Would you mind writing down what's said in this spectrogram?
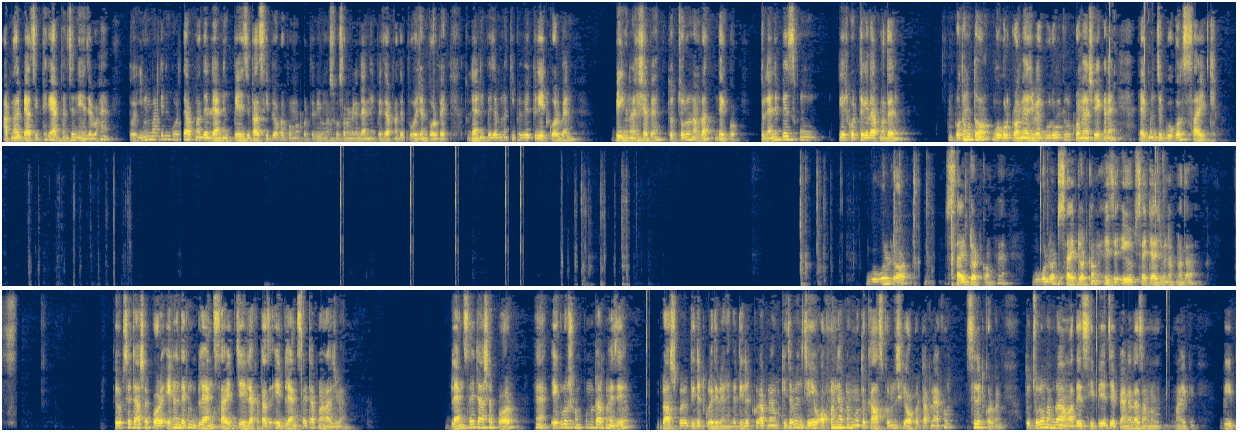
আপনাদের বেসিক থেকে অ্যাডভান্সে নিয়ে যাব হ্যাঁ? তো ইমেল মার্কেটিং করতে আপনাদের ল্যান্ডিং পেজ বা সিপি অফার প্রমোট করতে বিভিন্ন সোশ্যাল মিডিয়া ল্যান্ডিং পেজ আপনাদের প্রয়োজন পড়বে। তো ল্যান্ডিং পেজ আপনারা কীভাবে ক্রিয়েট করবেন বিগিনার হিসাবে, তো চলুন আমরা দেখব। তো ল্যান্ডিং পেজ ক্রিয়েট করতে গেলে আপনাদের প্রথমত গুগল ক্রমে আসবে। গুগল ক্রমে আসে এখানে। দেখবেন যে Google site Google dot site dot com হ্যাঁ? Google dot site dot com এই যে এই ওয়েবসাইটে আসবেন আপনারা। ওয়েবসাইটে আসার পর এখানে দেখেন ব্ল্যাঙ্ক সাইট যে লেখাটা আছে, এই ব্ল্যাঙ্ক সাইটে আপনারা আসবেন। ব্ল্যাঙ্ক সাইটে আসার পর হ্যাঁ এগুলো সম্পূর্ণটা আপনার যে ব্রাশ করে ডিলিট করে দেবেন এখানে ডিলিট করে আপনি এখন কি যাবেন? যে অফার নিয়ে আপনার মূলত কাজ করবেন, সেই অফারটা আপনি এখন সিলেক্ট করবেন। তো চলুন আমরা আমাদের সিপিএ যে প্যানেল আছে, আমরা মাই গ্রিপ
